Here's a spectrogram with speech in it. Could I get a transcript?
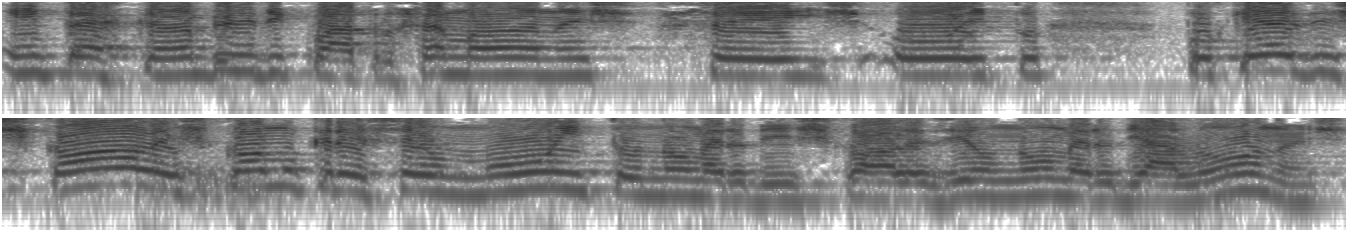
intercâmbios de quatro semanas, seis, oito, porque as escolas, como cresceu muito o número de escolas e o número de alunos,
